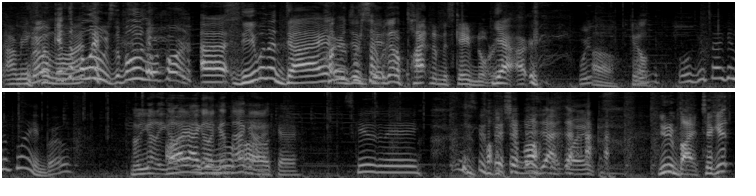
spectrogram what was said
I mean, No, come get the balloons. The balloons are important. Uh, do you want to die or Hundred just percent. get- We gotta platinum this game, Norris. Yeah. are- We, oh. Hell. Well, get back in the plane, bro. No, you gotta, you Oh, I gotta, you gotta gotta get, get that guy. Oh, okay. Excuse me. Punch him off the plane. You didn't buy a ticket.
